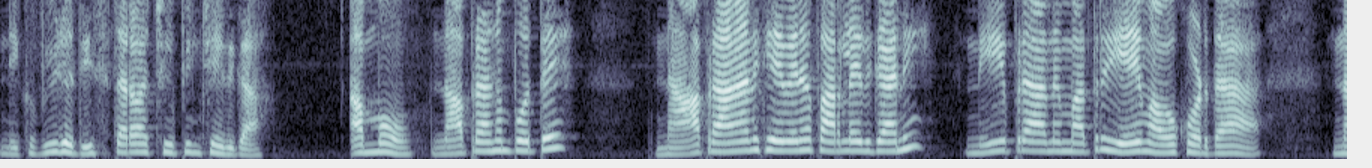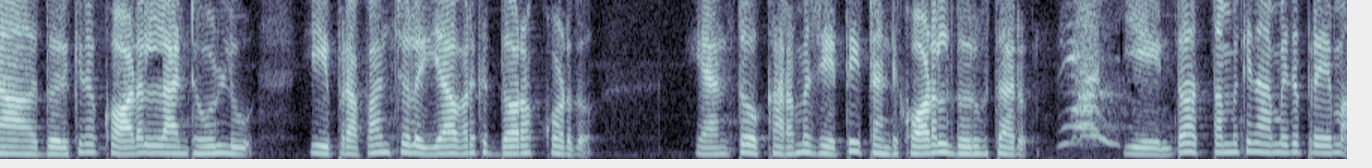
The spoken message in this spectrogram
నీకు వీడియో తీసి తర్వాత చూపించేదిగా. అమ్మో నా ప్రాణం పోతే? నా ప్రాణానికి ఏవైనా పర్లేదు కానీ నీ ప్రాణం మాత్రం ఏం అవ్వకూడదా? నా దొరికిన కోడల్లాంటి వాళ్ళు ఈ ప్రపంచంలో ఎవరికి దొరకకూడదు. ఎంతో కర్మ చేతి ఇట్లాంటి కోడలు దొరుకుతారు. ఏంటో అత్తమ్మకి నా మీద ప్రేమ.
